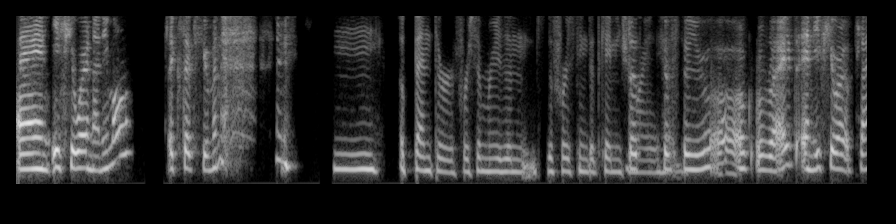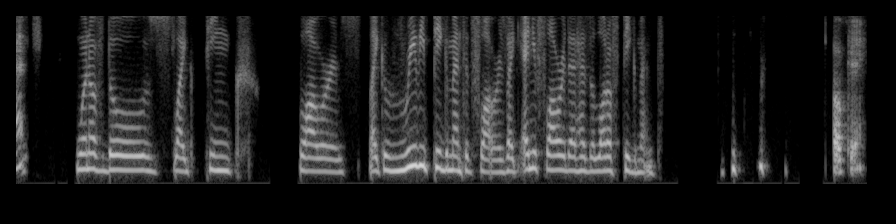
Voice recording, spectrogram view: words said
And if you were an animal, except human? mm, a panther for some reason. It's the first thing that came into that my head. to you. Oh, right. And if you are a plant? One of those like pink flowers, like really pigmented flowers, like any flower that has a lot of pigment. okay,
